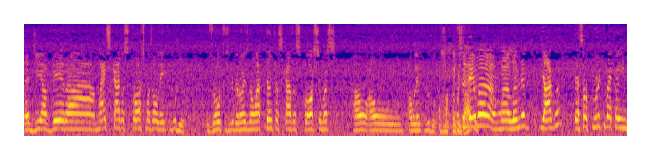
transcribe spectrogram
é, de haver ah, mais casas próximas ao leito do rio. Os outros ribeirões não há tantas casas próximas ao, ao, ao leito do rio. Você tem uma, uma lâmina de água dessa altura que vai cair em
